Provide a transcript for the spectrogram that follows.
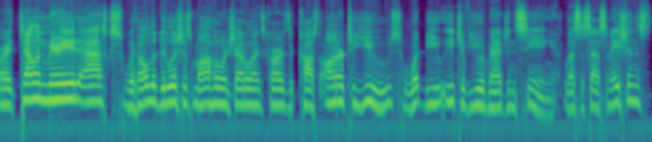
All right, Talon Myriad asks, with all the delicious Maho and Shadowlands cards that cost honor to use, what do you each of you imagine seeing? Less assassinations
